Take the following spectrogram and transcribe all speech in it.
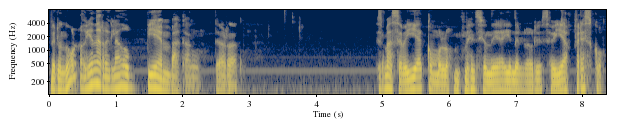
Pero no, lo habían arreglado bien bacán, de verdad. Es más, se veía, como lo mencioné ahí en el velorio, se veía fresco.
